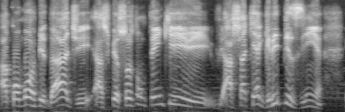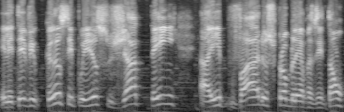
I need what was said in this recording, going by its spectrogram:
A comorbidade, as pessoas não têm que achar que é gripezinha. Ele teve câncer e por isso já tem aí vários problemas. Então,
